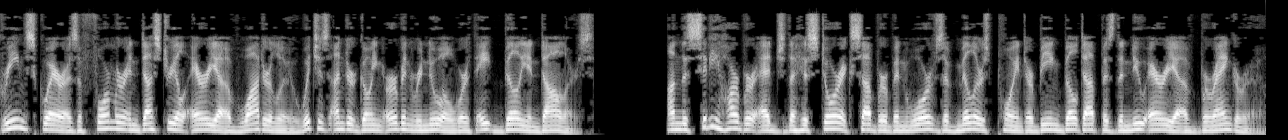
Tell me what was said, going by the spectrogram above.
Green Square is a former industrial area of Waterloo which is undergoing urban renewal worth $8 billion. On the city harbour edge the historic suburb and wharves of Millers Point are being built up as the new area of Barangaroo.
